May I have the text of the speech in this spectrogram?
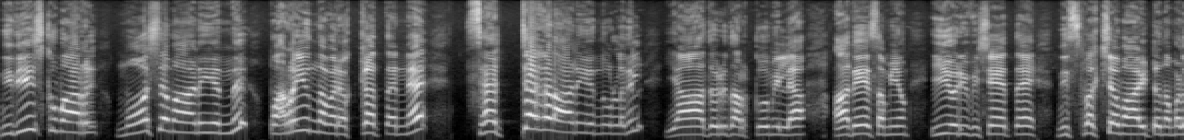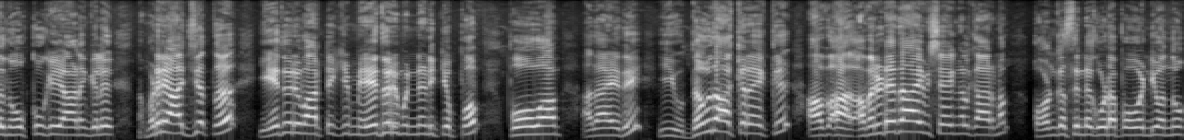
നിതീഷ് കുമാർ മോശമാണ് എന്ന് പറയുന്നവരൊക്കെ തന്നെ ചെറ്റകളാണ് എന്നുള്ളതിൽ യാതൊരു തർക്കവുമില്ല. അതേസമയം ഈ ഒരു വിഷയത്തെ നിഷ്പക്ഷമായിട്ട് നമ്മൾ നോക്കുകയാണെങ്കിൽ നമ്മുടെ രാജ്യത്ത് ഏതൊരു പാർട്ടിക്കും ഏതൊരു മുന്നണിക്കൊപ്പം പോവാം. അതായത് ഈ ഉദ്ധവ് താക്കറേക്ക് അവ- അവരുടേതായ വിഷയങ്ങൾ കാരണം കോൺഗ്രസിന്റെ കൂടെ പോവേണ്ടി വന്നു.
